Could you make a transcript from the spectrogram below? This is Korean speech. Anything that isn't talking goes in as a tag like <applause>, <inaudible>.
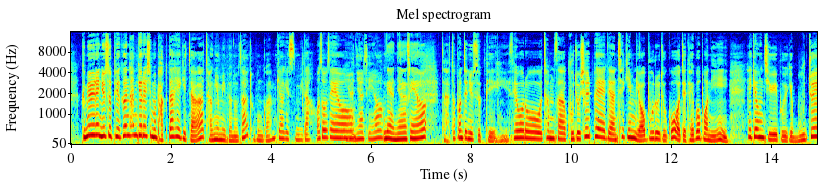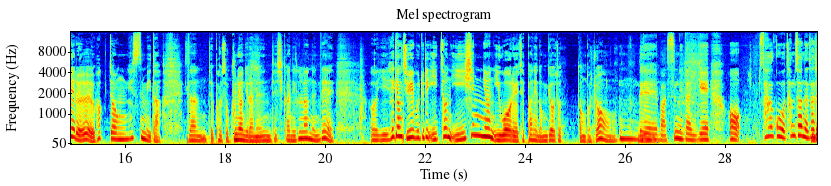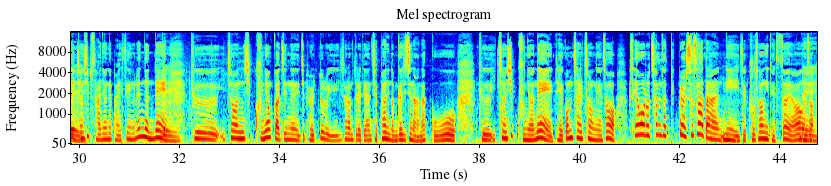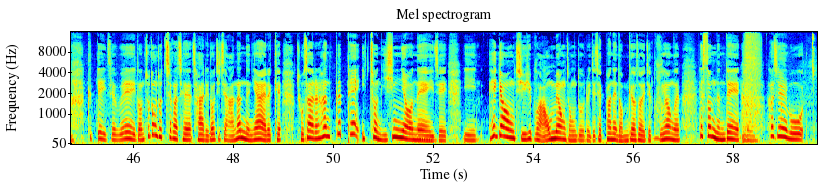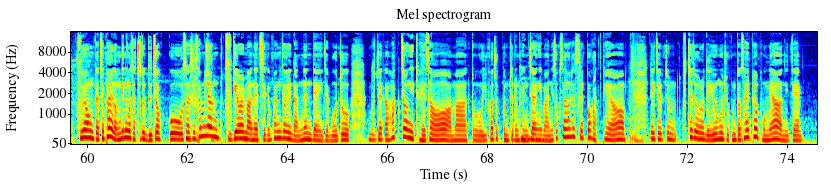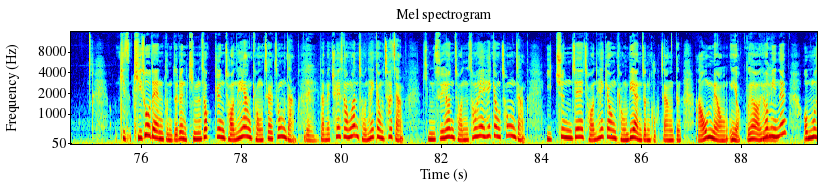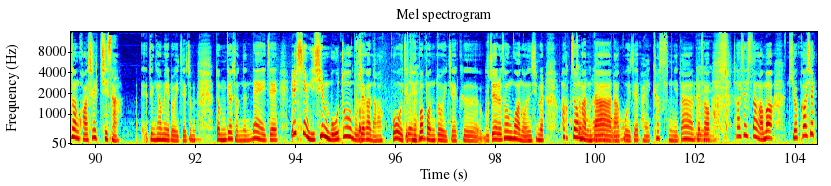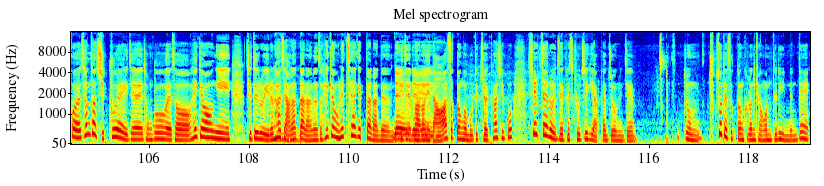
금요일의 뉴스픽은 한겨레 신문 박다혜 기자, 장유미 변호사 두 분과 함께하겠습니다. 어서 오세요. 네, 안녕하세요. 네, 안녕하세요. 자, 첫 번째 뉴스픽. 세월호 참사 구조 실패에 대한 책임 여부를 두고 어제 대법원이 해경 지휘부에게 무죄를 확정했습니다. 일단 이제 벌써 9년이라는 이제 시간이 흘렀는데 어, 이 해경 지휘부들이 2020년 2월에 재판에 넘겨졌 던 거죠. 음, 네. 네. 맞습니다. 이게 어 사고 참사는 사실 네. 2014년에 발생을 했는데 네. 그 2019년까지는 이제 별도로 이 사람들에 대한 재판이 넘겨지진 않았고 그 2019년에 대검찰청에서 세월호 참사 특별 수사단이 음. 이제 구성이 됐어요. 네. 그래서 그때 이제 왜 이런 초동 조치가 제, 잘 이루어지지 않았느냐 이렇게 조사를 한 끝에 2020년에 음. 이제 이 해경 지휘부 9명 정도를 이제 재판에 넘겨서 이제 구형을 했었는데 네. 사실 뭐 구형 그러니까 재판에 넘기는 것 자체도 늦었고 사실 그렇죠. 3년 9개월 만에 지금 판결이 났는데 이제 모두 무죄가 확정이 돼서 아마 또 유가족 분들은 굉장히 음. 많이 속상하셨을 것 같아요. 네. 근데 이제 좀 구체적으로 내용을 조금 더 살펴보면 이제 기, 소된 분들은 김석균 전 해양경찰청장, 네. 그다음에 최상환 전 해경차장, 김수현 전 서해 해경청장, 이춘재 전 해경 경비안전국장 등 아홉 명이었고요. 혐의는 네. 업무상 과실치사, 등 혐의로 이제 좀 넘겨졌는데 이제 1심, 2심 모두 무죄가 나왔고 이제 네. 대법원도 이제 그 무죄를 선고한 원심을 확정한다라고 이제 밝혔습니다. 그래서 네. 사실상 아마 기억하실 거예요. 참사 직후에 이제 정부에서 해경이 제대로 일을 하지 음. 않았다라면서 해경을 해체하겠다라는 네, 이제 네. 발언이 나왔었던 걸 모두 기억하시고 실제로 이제 그래서 조직이 약간 좀 이제 좀 축소됐었던 그런 경험들이 있는데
